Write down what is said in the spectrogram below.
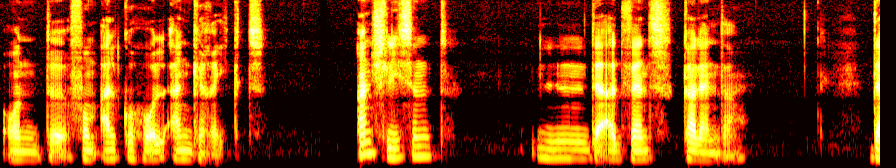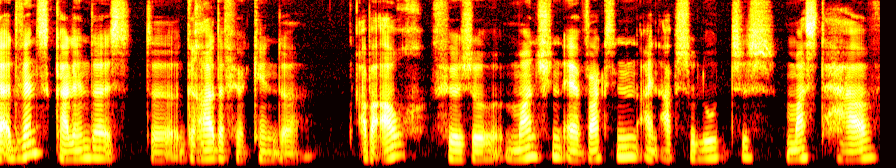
und äh, vom Alkohol angeregt. Anschließend der Adventskalender. Der Adventskalender ist äh, gerade für Kinder, aber auch für so manchen Erwachsenen ein absolutes Must-Have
